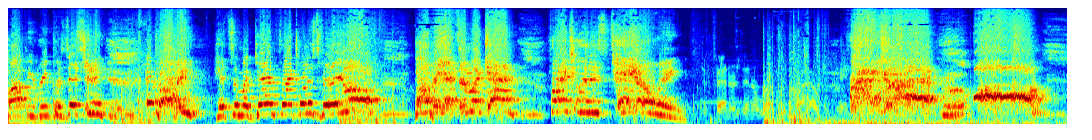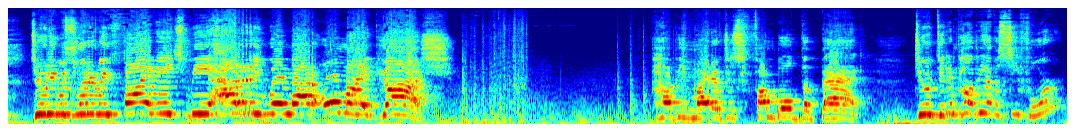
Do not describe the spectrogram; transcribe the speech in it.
Poppy repositioning, and Poppy hits him again. Franklin is very low. Poppy hits him again. Franklin is tailing. Defenders interrupted by. Franklin! Oh! Dude, he was literally 5 HP. How did he win that? Oh my gosh. Poppy might have just fumbled the bag. Dude, didn't Poppy have a C4?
